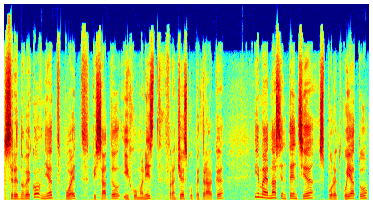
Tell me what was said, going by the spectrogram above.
Средновековният поет, писател и хуманист Франческо Петрарка има една сентенция, според която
